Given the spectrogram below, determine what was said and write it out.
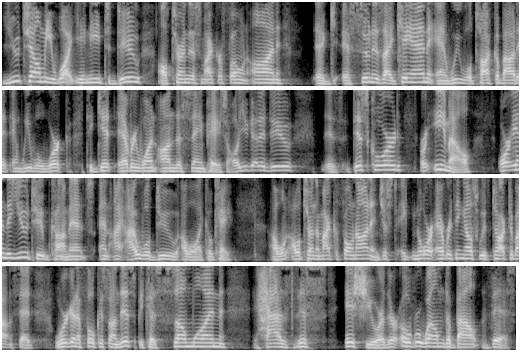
You tell me what you need to do. I'll turn this microphone on as soon as I can, and we will talk about it and we will work to get everyone on the same page. All you got to do is Discord or email or in the YouTube comments, and I, I will do, I will like, okay, I will, I will turn the microphone on and just ignore everything else we've talked about and said, we're going to focus on this because someone has this issue or they're overwhelmed about this.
